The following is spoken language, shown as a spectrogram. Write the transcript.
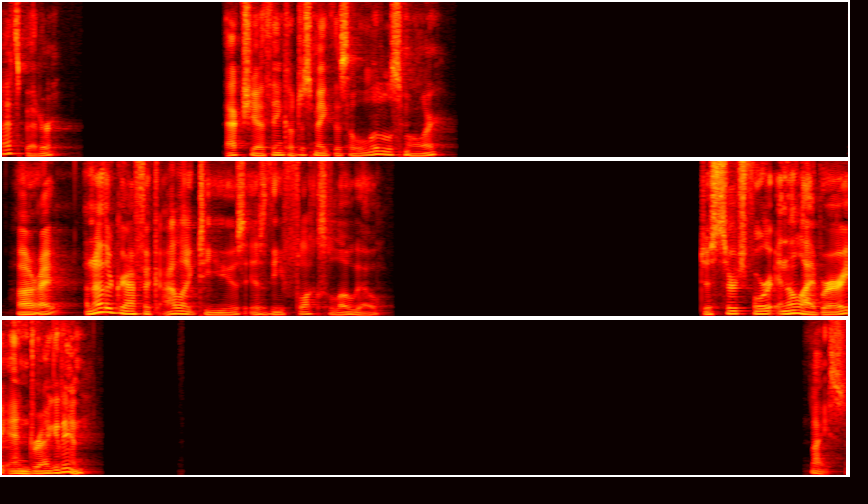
That's better. Actually, I think I'll just make this a little smaller. Alright, another graphic I like to use is the Flux logo. Just search for it in the library and drag it in. Nice.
